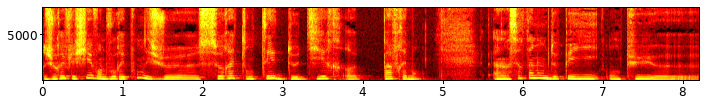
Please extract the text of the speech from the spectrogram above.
Je réfléchis avant de vous répondre et je serais tentée de dire euh, pas vraiment. Un certain nombre de pays ont pu euh,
